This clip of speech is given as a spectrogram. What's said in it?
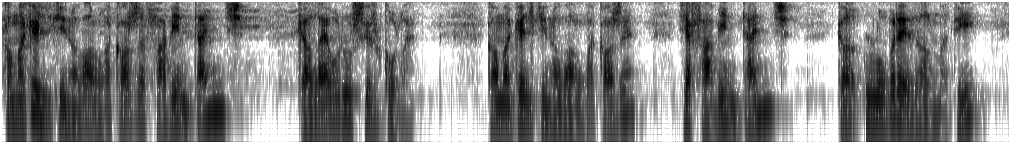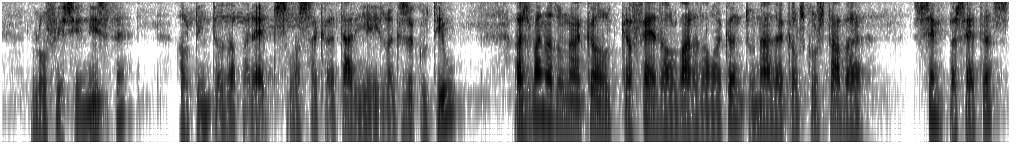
Com aquell qui no vol la cosa fa 20 anys que l'euro circula. Com aquell qui no vol la cosa ja fa 20 anys que l'obrer del matí, l'oficinista, el pintor de parets, la secretària i l'executiu es van adonar que el cafè del bar de la cantonada que els costava 100 pessetes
